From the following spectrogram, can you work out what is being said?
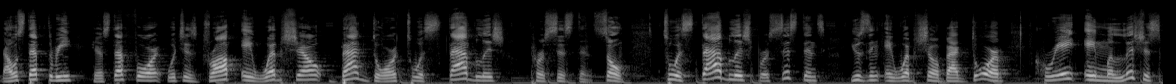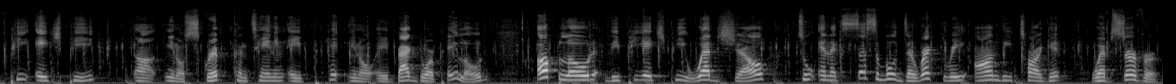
that was step three. Here's step four which is drop a web shell backdoor to establish persistence. So to establish persistence using a web shell backdoor create a malicious PHP uh, you know script containing a you know a backdoor payload. Upload the PHP web shell to an accessible directory on the target web server.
